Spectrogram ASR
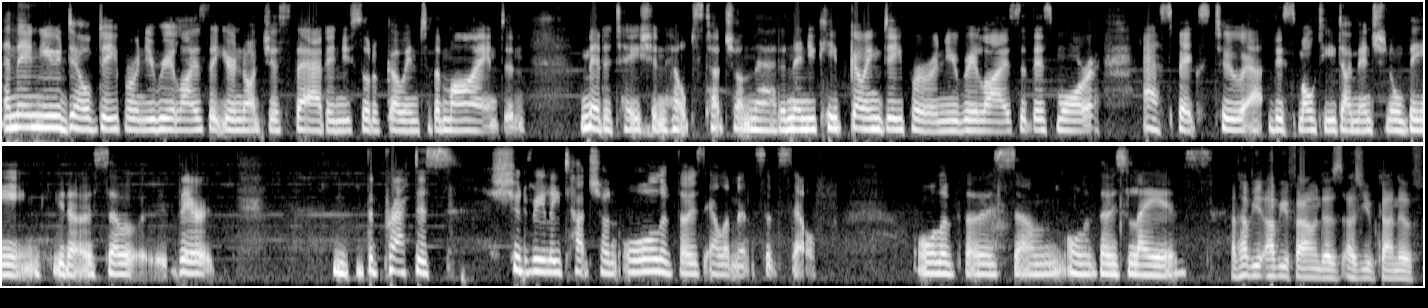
and then you delve deeper and you realize that you're not just that and you sort of go into the mind and meditation helps touch on that and then you keep going deeper and you realize that there's more aspects to uh, this multi-dimensional being you know so there the practice should really touch on all of those elements of self all of those um, all of those layers. And have you have you found as as you've kind of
